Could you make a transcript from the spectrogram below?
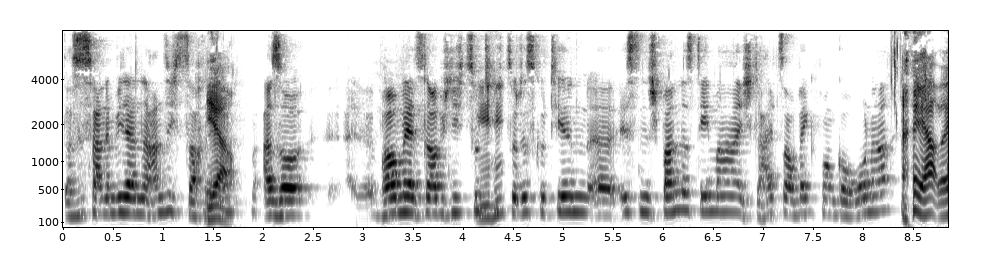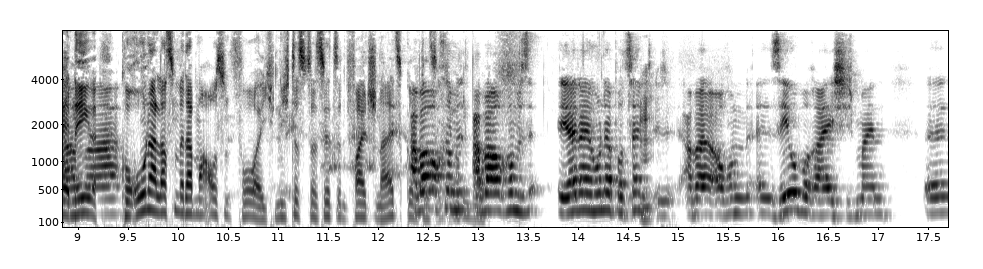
das ist dann wieder eine Ansichtssache. Ja. Ne? Also brauchen wir jetzt, glaube ich, nicht zu mhm. tief zu diskutieren. Äh, ist ein spannendes Thema. Ich halte es auch weg von Corona. ja, aber, nee, Corona lassen wir da mal außen vor. Ich, nicht, dass das jetzt in falschen Hals kommt. Aber auch, im, aber auch im, ja, nein, 100 Prozent. Mhm. Aber auch im äh, SEO-Bereich. Ich meine, äh,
